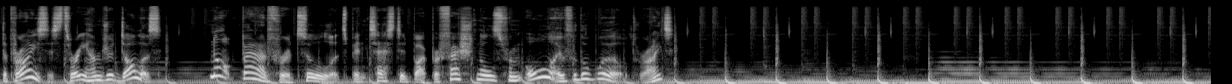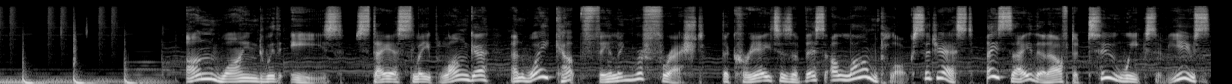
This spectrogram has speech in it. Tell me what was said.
The price is $300. Not bad for a tool that's been tested by professionals from all over the world, right? Unwind with ease, stay asleep longer, and wake up feeling refreshed. The creators of this alarm clock suggest. They say that after two weeks of use,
